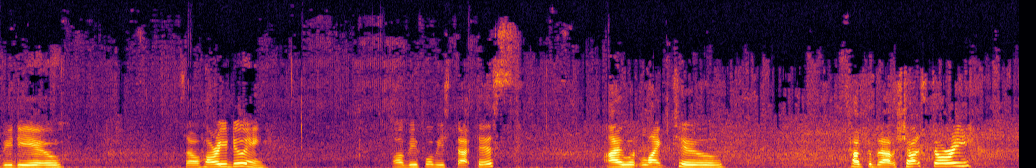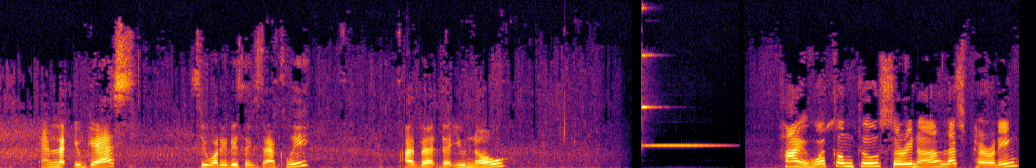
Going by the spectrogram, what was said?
video. So how are you doing? Well, before we start this, I would like to talk about short story and let you guess, see what it is exactly. I bet that you know. Hi, welcome to Serena Let's Parroting.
